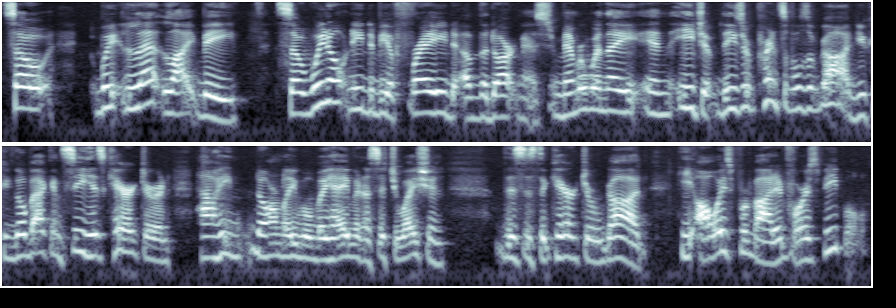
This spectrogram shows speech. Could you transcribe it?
So we let light be. So we don't need to be afraid of the darkness. Remember when they in Egypt, these are principles of God. You can go back and see his character and how he normally will behave in a situation. This is the character of God. He always provided for his people.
